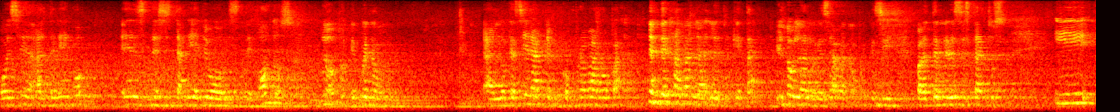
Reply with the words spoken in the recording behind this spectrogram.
o ese alter ego, es, necesitaría yo este, fondos, ¿no? Porque, bueno, lo que hacía era que me compraba ropa, dejaba la, etiqueta y luego la regresaba, ¿no? Porque sí, para tener ese estatus. Y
